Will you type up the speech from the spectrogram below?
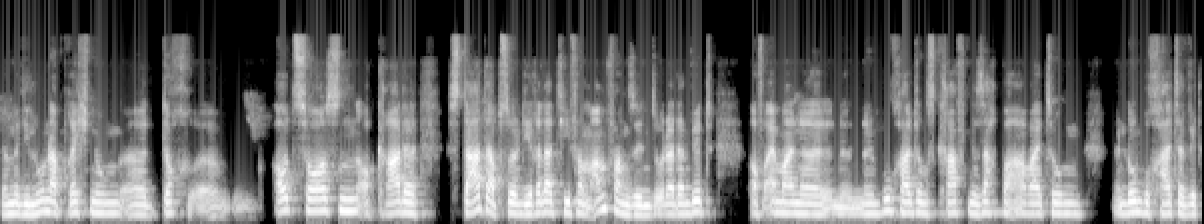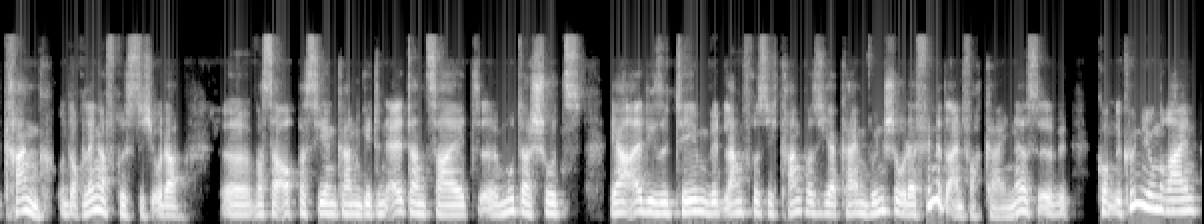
wenn wir die Lohnabrechnung äh, doch äh, outsourcen, auch gerade Startups oder die relativ am Anfang sind, oder dann wird auf einmal eine, eine, Buchhaltungskraft, eine Sachbearbeitung, ein Lohnbuchhalter wird krank und auch längerfristig oder was da auch passieren kann, geht in Elternzeit, äh, Mutterschutz, ja, all diese Themen wird langfristig krank, was ich ja keinem wünsche oder findet einfach keinen. Ne? Es äh, kommt eine Kündigung rein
